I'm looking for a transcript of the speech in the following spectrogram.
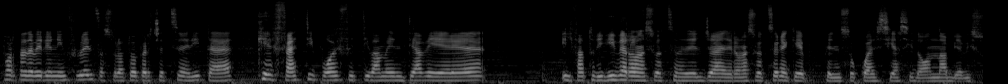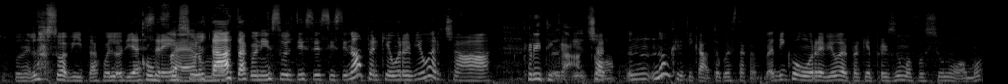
porta ad avere un'influenza sulla tua percezione di te, che effetti può effettivamente avere il fatto di vivere una situazione del genere, una situazione che penso qualsiasi donna abbia vissuto nella sua vita, quello di essere Confermo. insultata con insulti sessisti. No, perché un reviewer ci ha criticato. Cioè, non criticato questa cosa, dico un reviewer perché presumo fosse un uomo,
